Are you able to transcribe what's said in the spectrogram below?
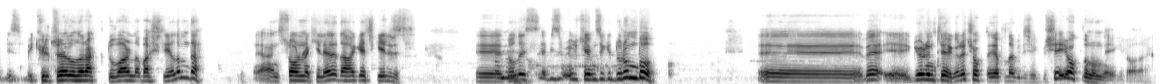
biz bir kültürel olarak duvarla başlayalım da yani sonrakilere daha geç geliriz. E, dolayısıyla bizim ülkemizdeki durum bu. E, ve e, görüntüye göre çok da yapılabilecek bir şey yok bununla ilgili olarak.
